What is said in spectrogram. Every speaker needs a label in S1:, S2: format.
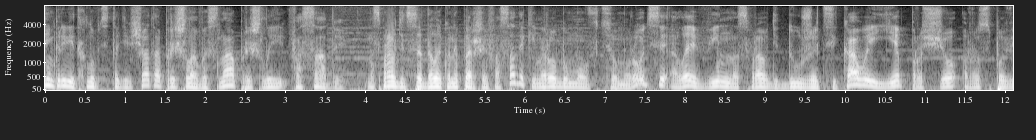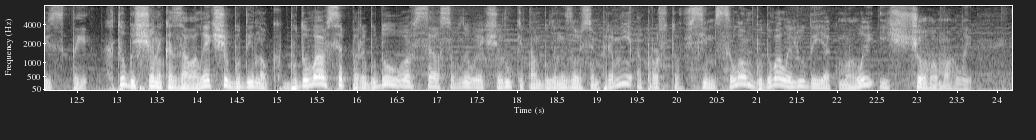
S1: Всім привіт, хлопці та дівчата. Прийшла весна, прийшли фасади. Насправді це далеко не перший фасад, який ми робимо в цьому році, але він насправді дуже цікавий, є про що розповісти. Хто би що не казав, але якщо будинок будувався, перебудовувався, особливо якщо руки там були не зовсім прямі, а просто всім селом будували люди як могли і з чого могли.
